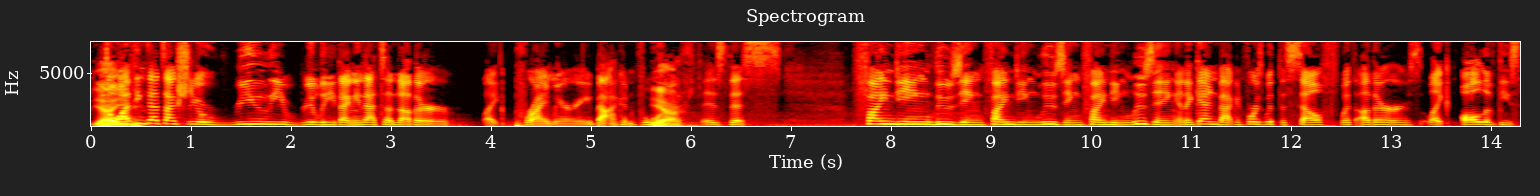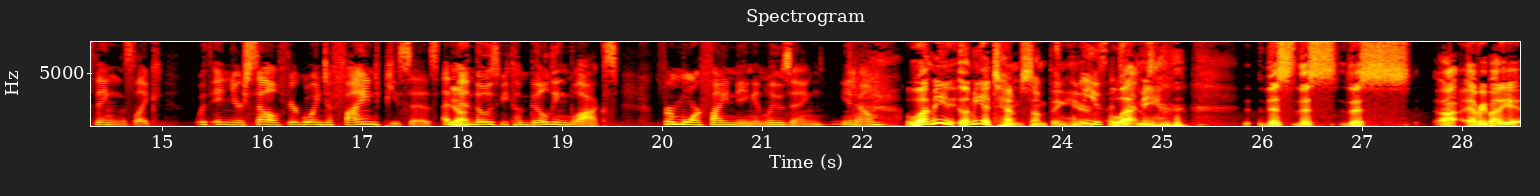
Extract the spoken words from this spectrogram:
yeah. no, I think that's actually a really, really. I mean, that's another like primary back and forth. Yeah. Is this finding, losing, finding, losing, finding, losing, and again back and forth with the self, with others, like all of these things, like within yourself, you're going to find pieces, and Yeah. then those become building blocks for more finding and losing. You know, Let me let me attempt something here. Please let me. this this this uh, everybody,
